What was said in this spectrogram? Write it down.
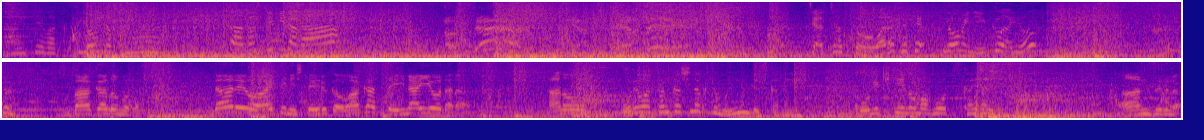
相手は強いのかな。楽しみだな。ちゃちゃっと終わらせて。飲みに行くわよ。バカどもが誰を相手にしているか分かっていないようだな。あの俺は参加しなくてもいいんですかね？攻撃系の魔法使えないで。すか案ずるな。お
